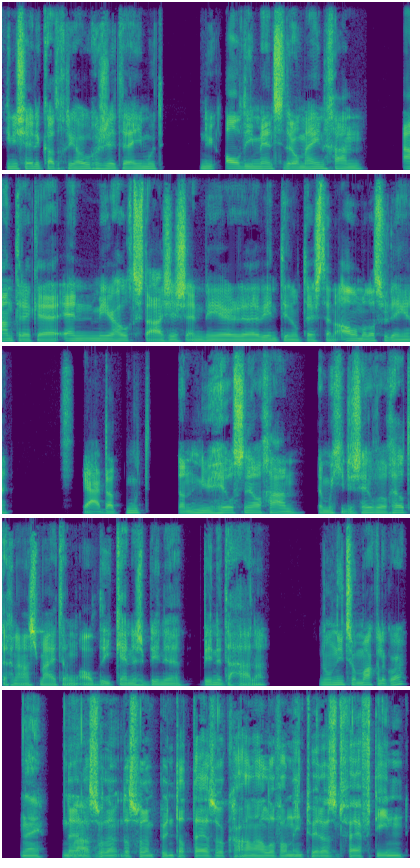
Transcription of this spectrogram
financiële categorie hoger zitten... en je moet nu al die mensen eromheen gaan aantrekken... en meer hoogtestages en meer uh, windtunneltesten en allemaal dat soort dingen. Ja, dat moet dan nu heel snel gaan. Dan moet je dus heel veel geld tegenaan smijten... om al die kennis binnen, binnen te halen. Nog niet zo makkelijk hoor. Nee. Dat, is wel een, dat is wel een punt dat Thijs ook aanhalen van in 2015.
